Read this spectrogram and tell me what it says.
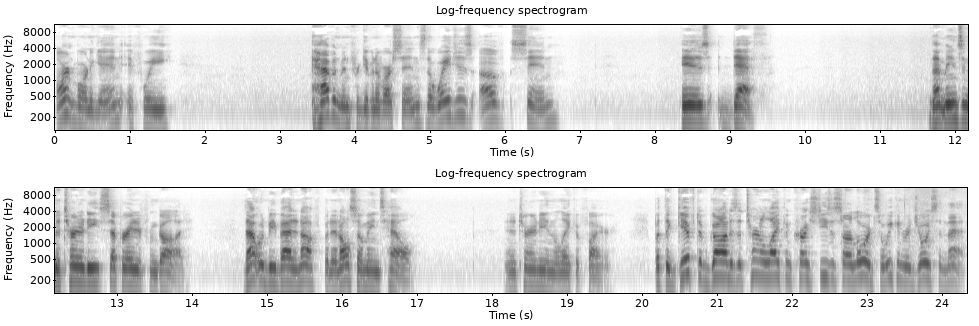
aren't born again, if we haven't been forgiven of our sins, the wages of sin is death. That means an eternity separated from God. That would be bad enough, but it also means hell, an eternity in the lake of fire. But the gift of God is eternal life in Christ Jesus our Lord, so we can rejoice in that.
